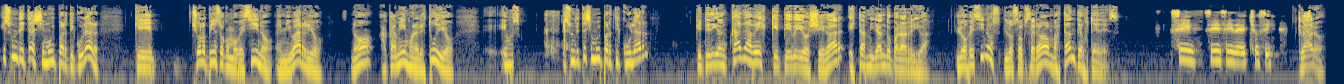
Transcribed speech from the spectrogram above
Es un detalle muy particular que yo lo pienso como vecino en mi barrio, ¿no? Acá mismo en el estudio. Es, es un detalle muy particular que te digan cada vez que te veo llegar estás mirando para arriba. Los vecinos los observaban bastante a ustedes. sí sí sí de hecho sí Claro.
